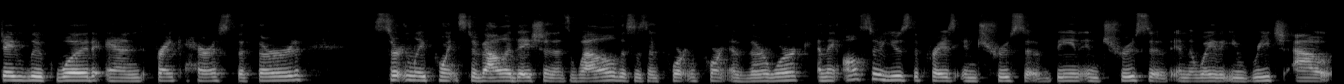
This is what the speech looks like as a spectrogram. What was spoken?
J. Luke Wood and Frank Harris III certainly points to validation as well. This is an important point of their work. And they also use the phrase intrusive, being intrusive in the way that you reach out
